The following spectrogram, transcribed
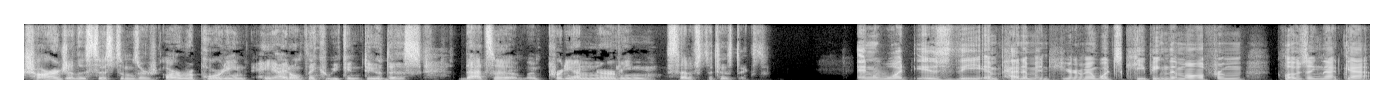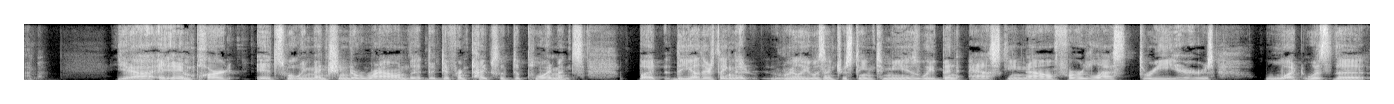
charge of the systems, are, are reporting, hey, I don't think we can do this, that's a, a pretty unnerving set of statistics. And what is the impediment here? I mean, what's keeping them all from closing that gap? Yeah, in part, it's what we mentioned around the, the different types of deployments. But the other thing that really was interesting to me is we've been asking now for the last three years what was the,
